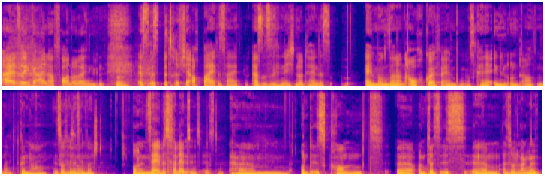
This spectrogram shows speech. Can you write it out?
also egal, nach vorne oder hinten. So. Es, es betrifft ja auch beide Seiten. Also es ist ja nicht nur Tennis-Ellenbogen, sondern auch Golfer-Ellenbogen. Es kann ja innen und außen sein. Genau. Insofern so. ist ja wurscht. Und, Selbes Verletzungsmuster. Ähm, und es kommt, äh, und das ist ähm, also lange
